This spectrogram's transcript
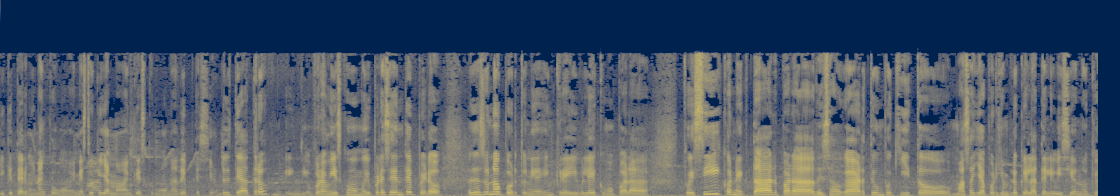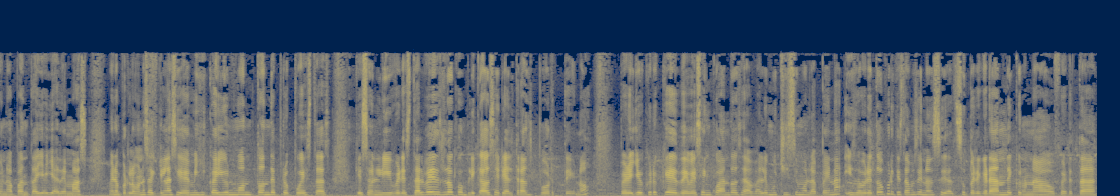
y que terminan como en esto que llamaban que es como una depresión. El teatro para mí es como muy presente, pero es una oportunidad increíble como para pues sí, conectar para desahogarte un poquito, más allá, por ejemplo, que la televisión, ¿no? que una pantalla y además, bueno, por lo menos aquí en la Ciudad de México hay un montón de propuestas que son libres, tal vez lo complicado sería el transporte, ¿no? Pero yo creo que de vez en cuando, o sea, vale muchísimo la pena y sobre todo porque estamos en una ciudad súper grande con una oferta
